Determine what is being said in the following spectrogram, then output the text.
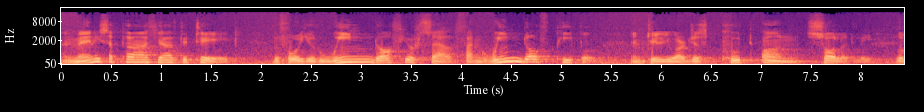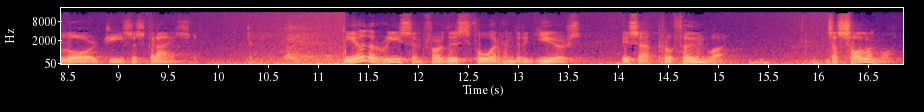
And many's a path you have to take before you're weaned off yourself and weaned off people until you are just put on solidly the Lord Jesus Christ. The other reason for this 400 years is a profound one, it's a solemn one.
